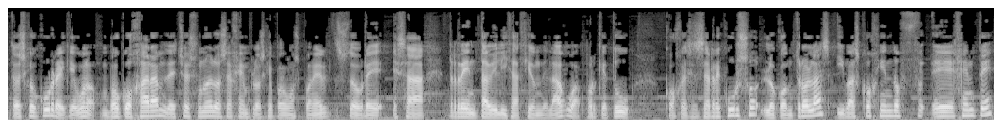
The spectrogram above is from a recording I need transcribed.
Entonces, ¿qué ocurre? Que, bueno, Boko Haram, de hecho, es uno de los ejemplos que podemos poner sobre esa rentabilización del agua, porque tú coges ese recurso, lo controlas y vas cogiendo eh, gente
